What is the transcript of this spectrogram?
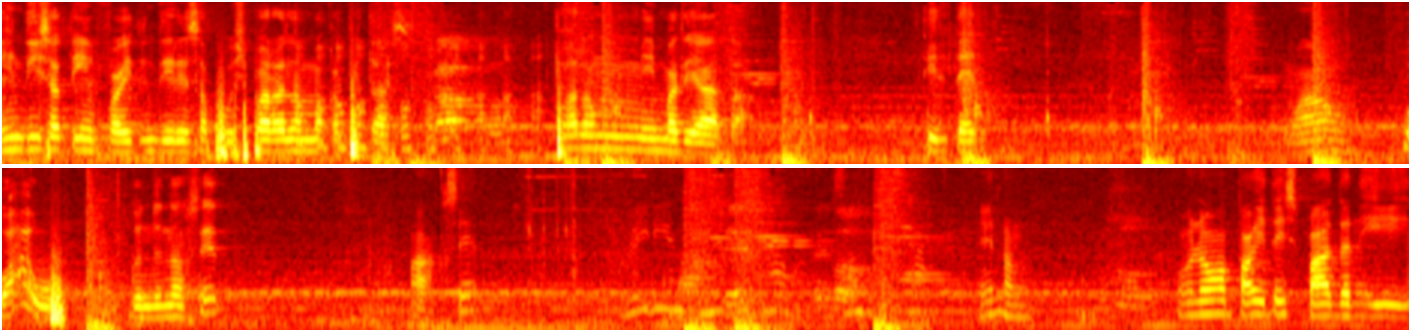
hindi sa team fight, hindi rin sa push, para lang makapitas. Parang may mali ata. Tilted. Wow. Wow! Ganda ng set. Under attack. Yan lang. Ano ka pakita yung espada ni Ii?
